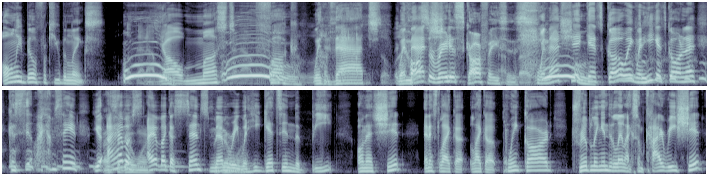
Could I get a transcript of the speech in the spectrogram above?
only built for Cuban links. Y'all must fuck oh, with that. When that shit, Scarfaces. when that shit gets going, when he gets going, that because like I'm saying, yeah, I have a, one. I have like a sense good memory one. when he gets in the beat on that shit, and it's like a like a point guard dribbling into the lane like some Kyrie shit,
